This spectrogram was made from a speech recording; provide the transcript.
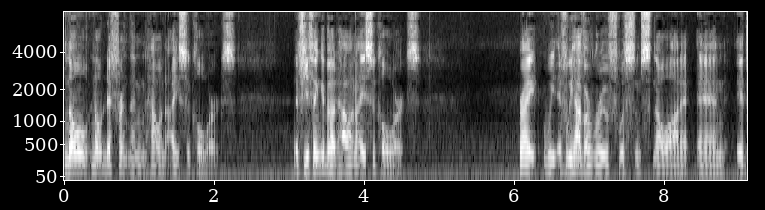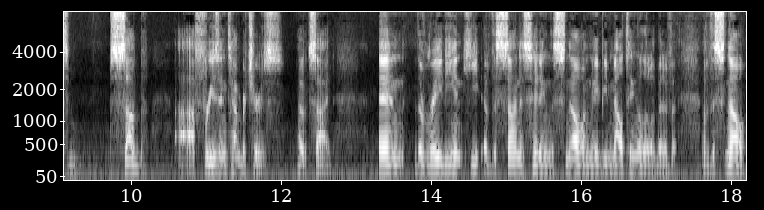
No, no different than how an icicle works. If you think about how an icicle works, right? We if we have a roof with some snow on it and it's sub uh, freezing temperatures outside, and the radiant heat of the sun is hitting the snow and maybe melting a little bit of it, of the snow,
